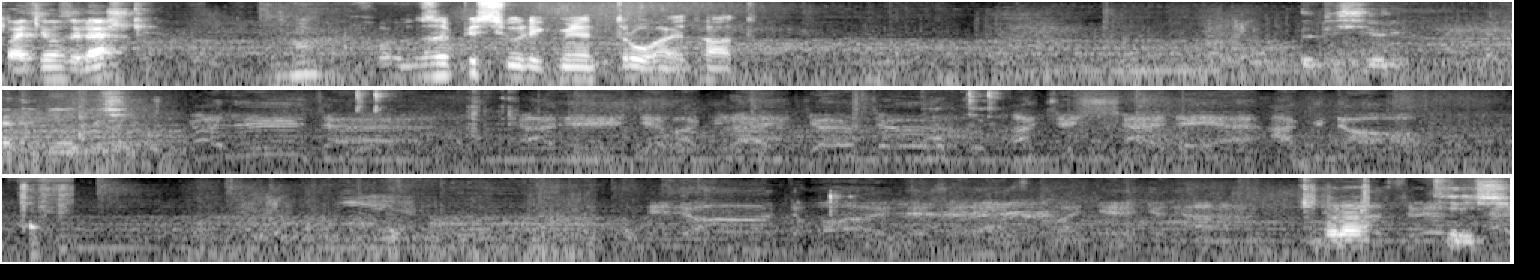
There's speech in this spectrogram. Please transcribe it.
Хватил за ляжки? За писюрик меня трогает, гад. За писюрик. Как это мило звучит. Бурон, тирищ.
